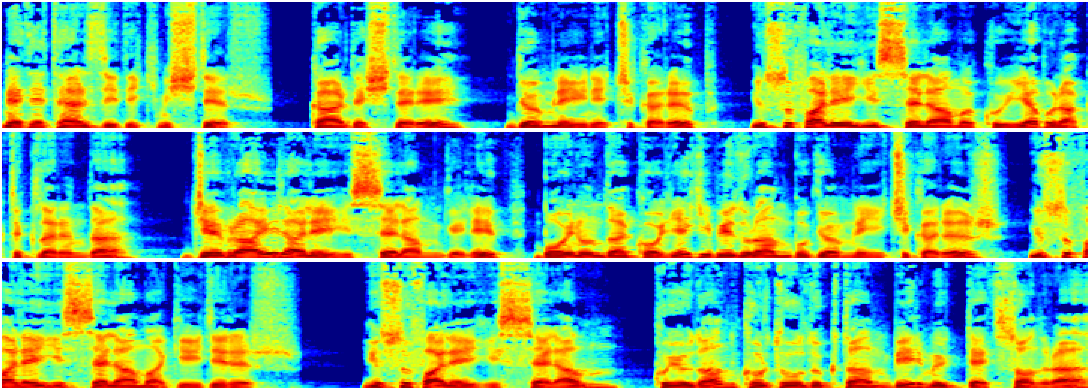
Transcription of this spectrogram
ne de terzi dikmiştir. Kardeşleri gömleğini çıkarıp Yusuf aleyhisselamı kuyuya bıraktıklarında Cebrail aleyhisselam gelip boynunda kolye gibi duran bu gömleği çıkarır, Yusuf aleyhisselama giydirir. Yusuf aleyhisselam kuyudan kurtulduktan bir müddet sonra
